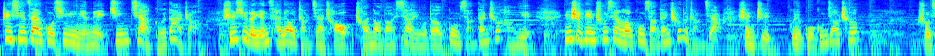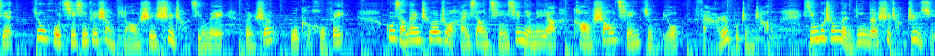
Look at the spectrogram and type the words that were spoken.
这些在过去一年内均价格大涨。持续的原材料涨价潮传导到下游的共享单车行业，于是便出现了共享单车的涨价，甚至贵过公交车。首先，用户骑行费上调是市场行为，本身无可厚非。共享单车若还像前些年那样靠烧钱引流，反而不正常，形不成稳定的市场秩序。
